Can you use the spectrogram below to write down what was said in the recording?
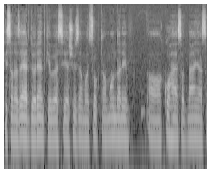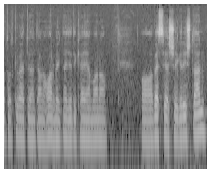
hiszen az erdő rendkívül veszélyes üzem, ahogy szoktam mondani, a kohászat, bányászatot követően talán a 34. helyen van a, a veszélyességi listán,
